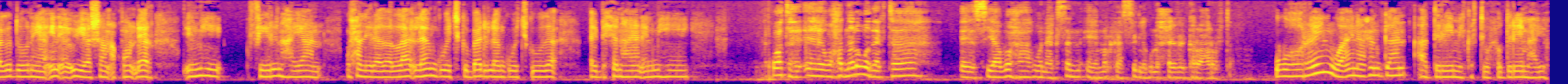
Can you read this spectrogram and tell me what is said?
laga doonayaa in ay u yeeshaan aqoon dheer. Ilmihii fiirinhayaan. Waxaan layirahdaa languageka body languagekooda ay bixinhayaan ilmihii. Waa tahay waxaad nala wadaagtaa siyaabaha wanaagsan ee markaas si lagula xiriiri karo carruurta ugu horeyn waa inaa cunugan aad dareemi kartid wuxuu dareemahayo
